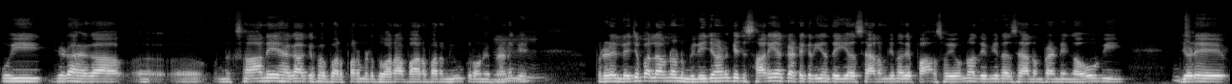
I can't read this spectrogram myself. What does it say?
ਕੋਈ ਜਿਹੜਾ ਹੈਗਾ ਨੁਕਸਾਨ ਇਹ ਹੈਗਾ ਕਿ ਫਿਰ ਵਰਕ ਪਰਮਿਟ ਦੁਬਾਰਾ ਬਾਰ-ਬਾਰ ਰਿਨਿਊ ਕਰਾਉਣੇ ਪੈਣਗੇ। ਪਰ ਜਿਹੜੇ ਐਲੀਜੀਬਲ ਆ ਉਹਨਾਂ ਨੂੰ ਮਿਲੀ ਜਾਣਗੇ ਜੇ ਸਾਰੀਆਂ ਕੈਟਾਗਰੀਆਂ ਦੇ ਹੀ ਆ ਸੈਲਮ ਜਿਨ੍ਹਾਂ ਦੇ ਪਾਸ ਹੋਏ ਉਹਨਾਂ ਦੇ ਵੀ ਜਿਹੜਾ ਸੈਲਮ ਪੈਂਡਿੰਗ ਆ ਉਹ ਵੀ ਜਿਹੜੇ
